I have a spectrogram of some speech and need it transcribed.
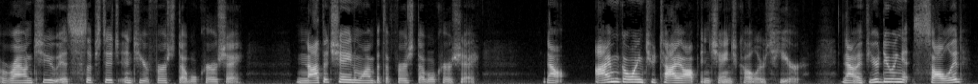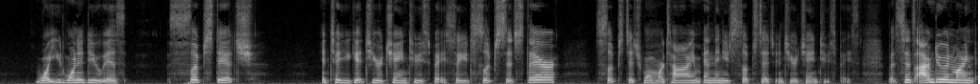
round two is slip stitch into your first double crochet. Not the chain one, but the first double crochet. Now, I'm going to tie up and change colors here. Now, if you're doing it solid, what you'd want to do is slip stitch until you get to your chain two space. So you'd slip stitch there, slip stitch one more time and then you'd slip stitch into your chain two space but since I'm doing mine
